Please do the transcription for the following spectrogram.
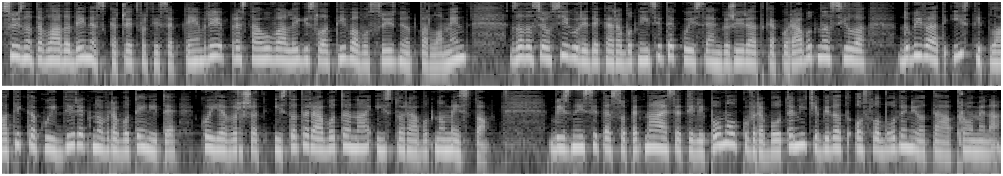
Сојузната влада денеска 4 септември представува легислатива во Сојузниот парламент за да се осигури дека работниците кои се ангажираат како работна сила добиваат исти плати како и директно вработените кои ја вршат истата работа на исто работно место. Бизнисите со 15 или помалку вработени ќе бидат ослободени од таа промена.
